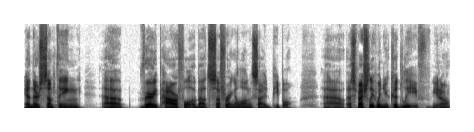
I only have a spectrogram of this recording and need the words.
And there's something uh, very powerful about suffering alongside people, uh, especially when you could leave. You know,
